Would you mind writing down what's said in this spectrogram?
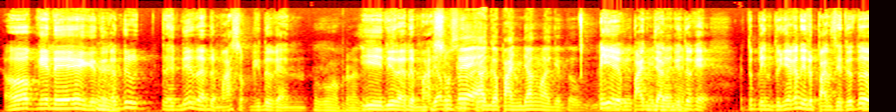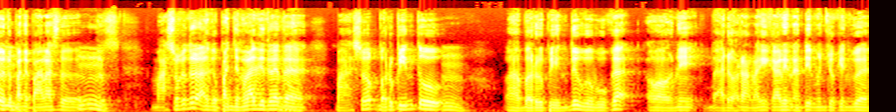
Oke deh gitu. Kan tuh dia rada masuk gitu kan. Gue gak pernah sih. iya dia rada Ya, masuk maksudnya gitu. agak panjang lah gitu. Iya panjang mejanya. gitu kayak itu pintunya kan di depan situ tuh depannya palas tuh. Terus masuk itu agak panjang lagi ternyata. Masuk baru pintu Wah, baru pintu gue buka. Oh nih ada orang lagi kali nanti nunjukin gue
